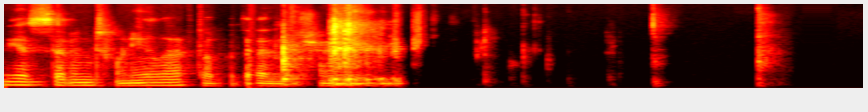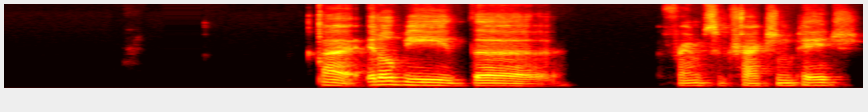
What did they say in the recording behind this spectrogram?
We have 720 left. I'll put that in the chat. Uh, it'll be the frame subtraction page.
